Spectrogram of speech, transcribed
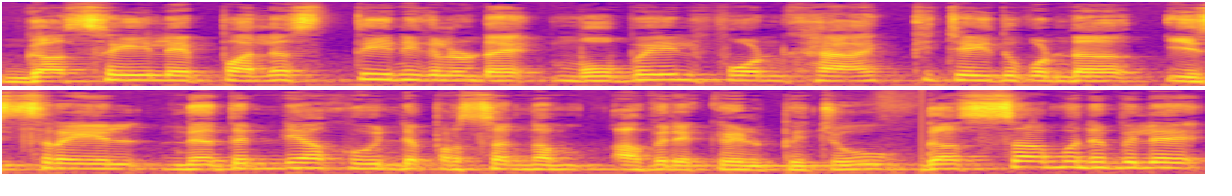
ഗസയിലെ പലസ്തീനികളുടെ മൊബൈൽ ഫോൺ ഹാക്ക് ചെയ്തുകൊണ്ട് ഇസ്രയേൽ നെതന്യാഹുവിന്റെ പ്രസംഗം അവരെ കേൾപ്പിച്ചു. ഗസ മുനമ്പിലെ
